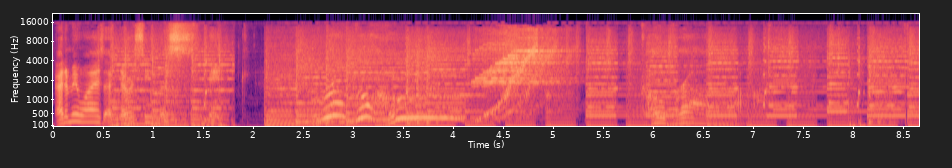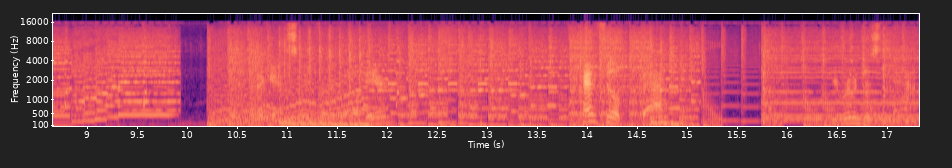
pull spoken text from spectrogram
anime-wise, I've never seen the snake. Cobra. kind of feel bad. He ruined his nap.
